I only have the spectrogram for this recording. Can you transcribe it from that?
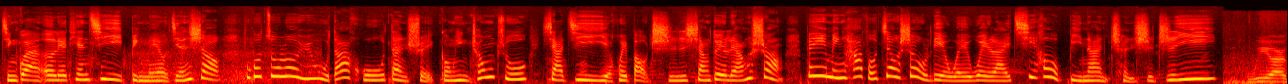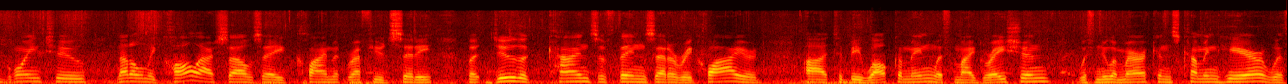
尽管恶劣天气并没有减少，不过坐落于五大湖，淡水供应充足，夏季也会保持相对凉爽，被一名哈佛教授列为未来气候避难城市之一。We are going to not only call ourselves a climate refuge city, but do the kinds of things that are required uh, to be welcoming with migration, with new Americans coming here, with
